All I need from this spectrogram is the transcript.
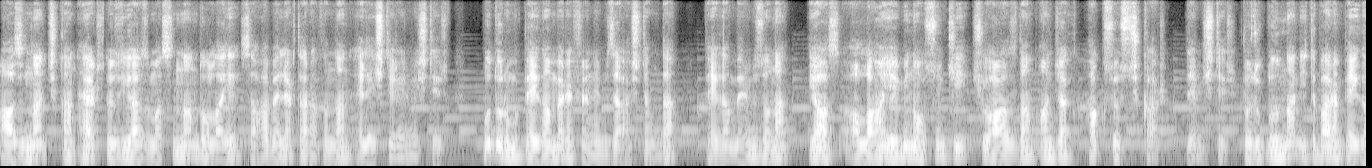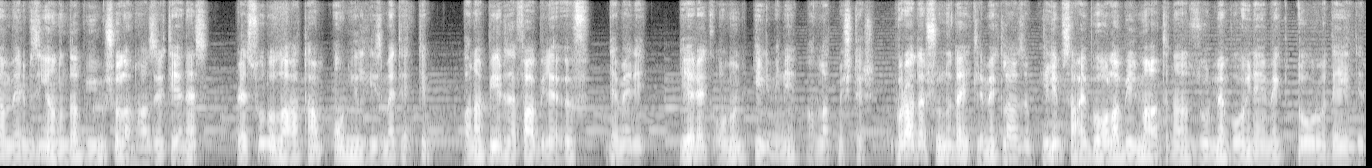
ağzından çıkan her sözü yazmasından dolayı sahabeler tarafından eleştirilmiştir. Bu durumu Peygamber Efendimiz'e açtığında Peygamberimiz ona yaz Allah'a yemin olsun ki şu ağızdan ancak hak söz çıkar demiştir. Çocukluğundan itibaren Peygamberimizin yanında büyümüş olan Hazreti Enes, Resulullah'a tam 10 yıl hizmet ettim. Bana bir defa bile öf demedi diyerek onun hilmini anlatmıştır. Burada şunu da eklemek lazım. Hilim sahibi olabilme adına zulme boyun eğmek doğru değildir.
